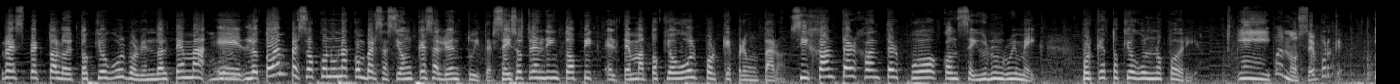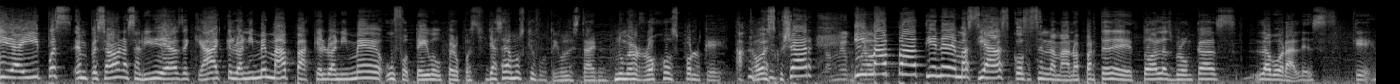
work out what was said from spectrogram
respecto a lo de Tokyo Ghoul, volviendo al tema, eh, lo, todo empezó con una conversación que salió en Twitter. Se hizo trending topic el tema Tokyo Ghoul porque preguntaron, si Hunter x Hunter pudo conseguir un remake, ¿por qué Tokyo Ghoul no podría? Y, pues no sé por qué. y de ahí pues empezaron a salir ideas de que, ah, que lo anime Mapa, que lo anime Ufotable, pero pues ya sabemos que Ufotable está en números rojos por lo que acabo de escuchar. Y. Mapa tiene demasiadas cosas en la mano, aparte de todas las broncas laborales que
